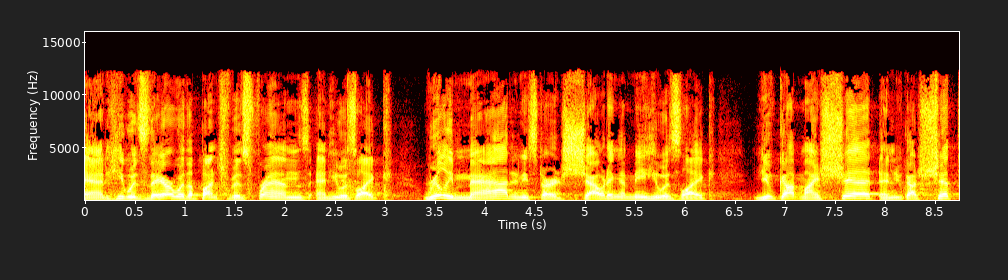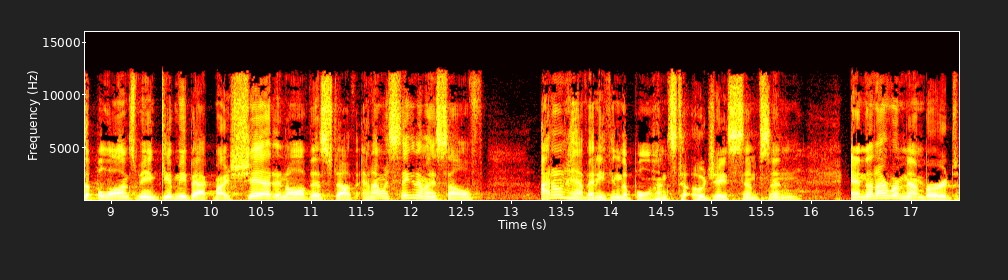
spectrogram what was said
and he was there with a bunch of his friends, and he was like really mad, and he started shouting at me. He was like you've got my shit and you've got shit that belongs to me and give me back my shit and all this stuff. And I was thinking to myself, I don't have anything that belongs to OJ Simpson. And then I remembered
